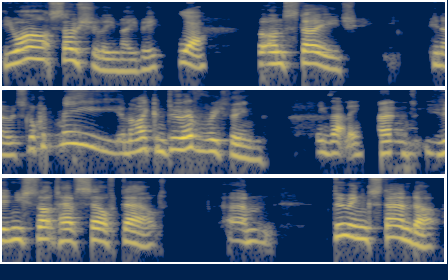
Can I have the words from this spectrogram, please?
You are socially, maybe, yeah, but on stage, you know, it's look at me and I can do everything exactly. and then you start to have self doubt. Um, doing stand up,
